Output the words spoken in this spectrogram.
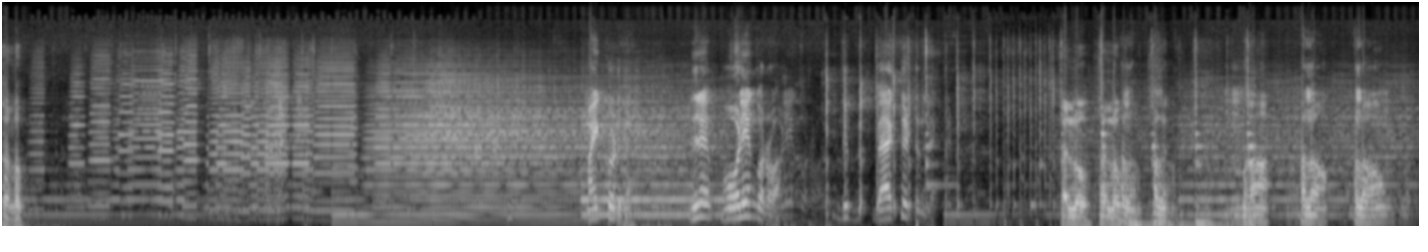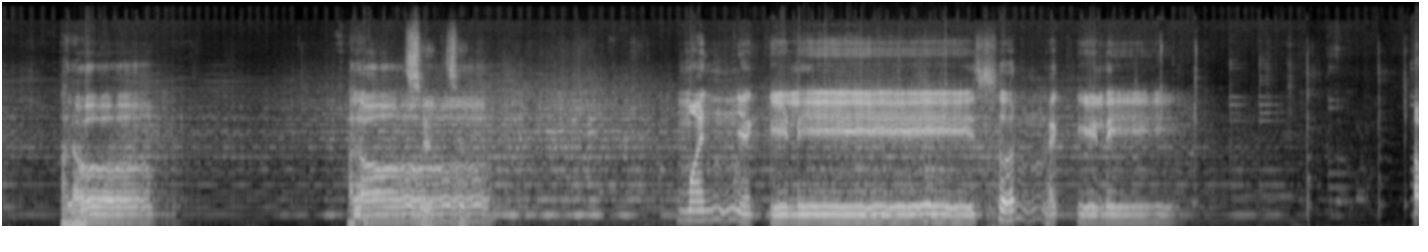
ഹലോ. മൈക്ക് കൊടുക്കാം. ഇതിന് വോളിയം കുറവാണ് ഇത് ബാക്ക് കിട്ടുന്നില്ല hello hello hello hello hello hello hello hello മഞ്ഞ കിളി മഞ്ഞക്കിളി സ്വർണക്കിളി. ആ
